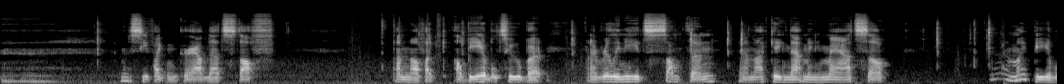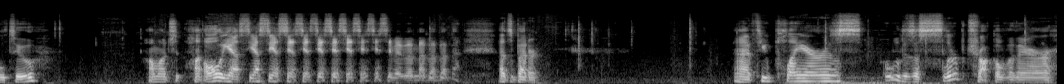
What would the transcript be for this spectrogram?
I'm gonna see if I can grab that stuff. I don't know if I, will be able to, but I really need something, and I'm not getting that many mats, so I might be able to. How much? Oh, yes, yes, yes, yes, yes, yes, yes, yes, yes, yes, That's better. Uh, a few players. Oh, there's a slurp truck over there.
